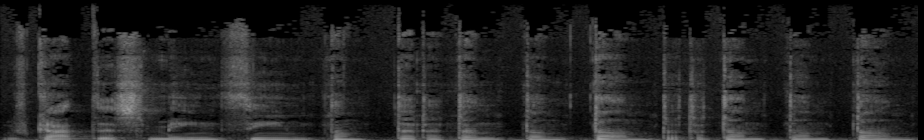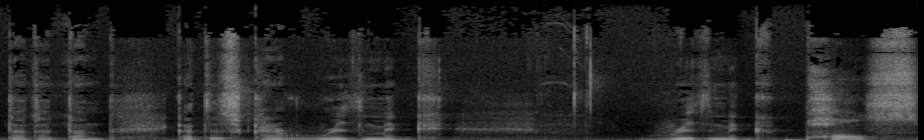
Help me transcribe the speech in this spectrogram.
We've got this main theme, dun da da dun dun dun da da dun dun dun da da dun. Got this kind of rhythmic, rhythmic pulse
